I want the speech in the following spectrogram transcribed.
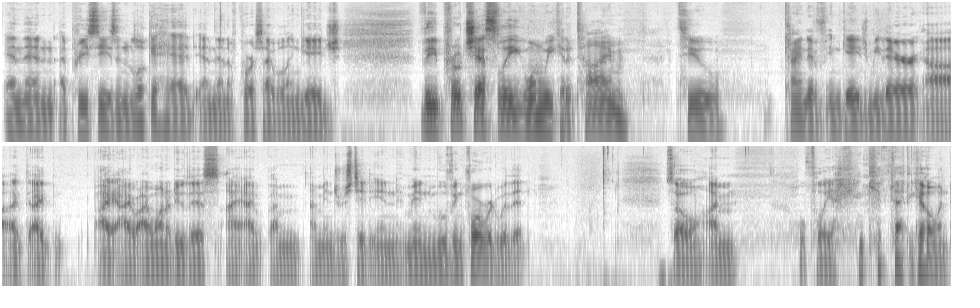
and then a preseason look ahead. And then, of course, I will engage the Pro Chess League one week at a time to kind of engage me there. Uh, I, I, I, I want to do this. I, I, I'm, I'm interested in, in moving forward with it. So I'm hopefully I can get that going.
